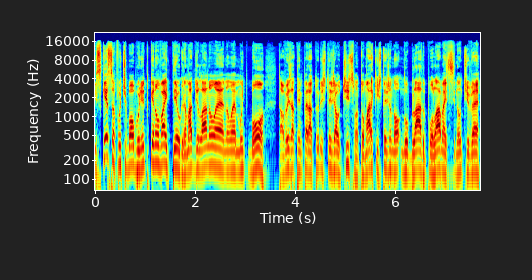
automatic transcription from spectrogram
Esqueça futebol bonito porque não vai ter. O gramado de lá não é, não é muito bom. Talvez a temperatura esteja altíssima. Tomara que esteja nublado por lá, mas se não tiver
